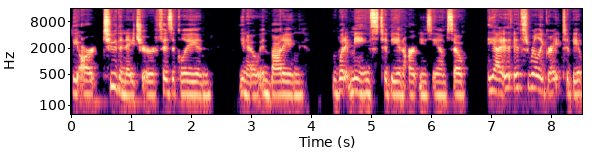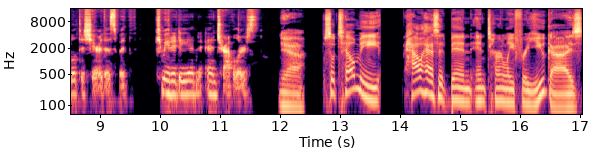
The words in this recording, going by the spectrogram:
the art to the nature physically and, you know, embodying what it means to be an art museum. So, yeah, it, it's really great to be able to share this with community and, and travelers. Yeah. So tell me, how has it been internally for you guys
